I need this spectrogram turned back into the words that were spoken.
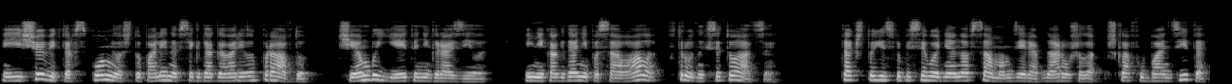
И еще Виктор вспомнил, что Полина всегда говорила правду, чем бы ей это ни грозило, и никогда не пасовала в трудных ситуациях. Так что если бы сегодня она в самом деле обнаружила в шкафу бандита,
